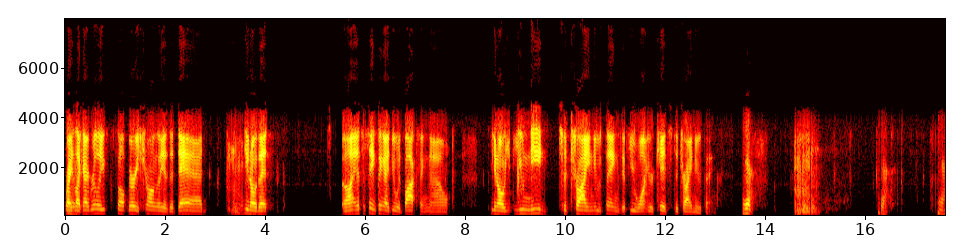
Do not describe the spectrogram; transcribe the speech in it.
Right? Like I really felt very strongly as a dad, you know, that uh, and it's the same thing I do with boxing now. You know, you need to try new things if you want your kids to try new things. Yes. Yes. Yeah.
